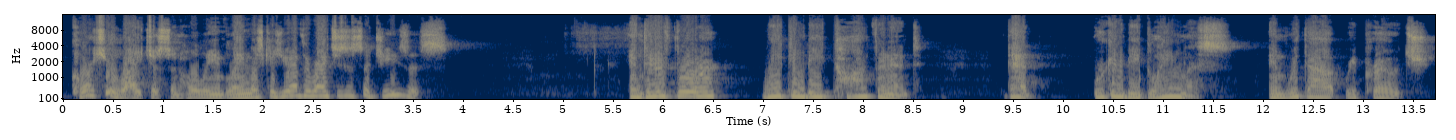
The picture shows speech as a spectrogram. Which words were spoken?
of course, you're righteous and holy and blameless because you have the righteousness of Jesus. And therefore, we can be confident that we're going to be blameless and without reproach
